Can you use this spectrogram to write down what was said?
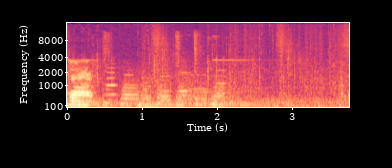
เคโอเค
